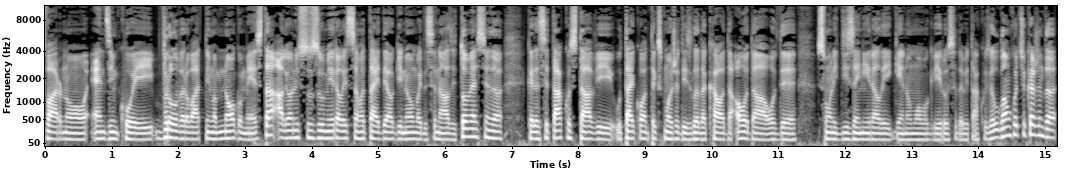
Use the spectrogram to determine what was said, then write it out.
stvarno enzim koji vrlo verovatno ima mnogo mesta, ali oni su zoomirali samo taj deo genoma gde se nalazi. To mislim da kada se tako stavi u taj kontekst može da izgleda kao da, o da, ovde su oni dizajnirali genom ovog virusa da bi tako izgledalo. Uglavnom hoću da kažem da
